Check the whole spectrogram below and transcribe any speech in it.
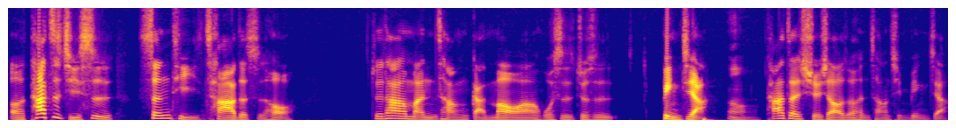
呃他自己是身体差的时候，就是他蛮常感冒啊，或是就是病假。嗯，他在学校的时候很常请病假，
